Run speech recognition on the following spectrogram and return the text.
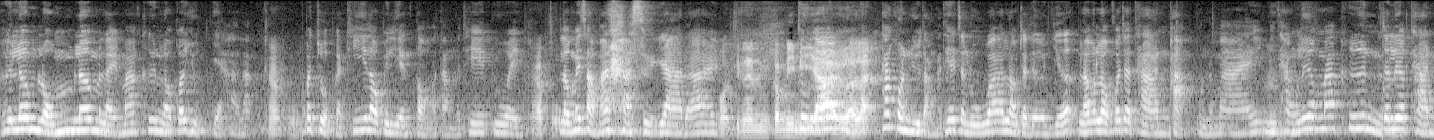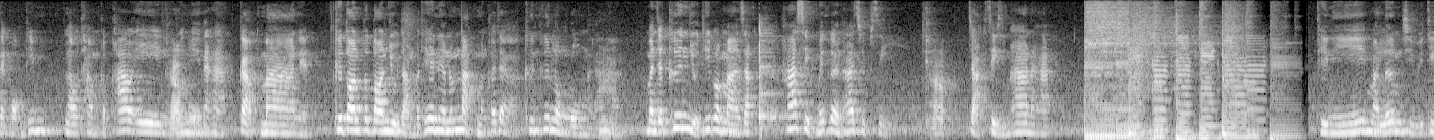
เฮ้ยเริ่มล้มเริ่มอะไรมากขึ้น เราก็หยุดยาละครับผมประจวบกับที่เราไปเรียนต่อต่างประเทศด้วยครับผมเราไม่สามารถหาซื้อยาได้อ๋อที่นั่นก็ไม่ถูมีกยาต้องอยู่แล้วแหละถ้าคนอยู่ต่างประเทศจะรู้ว่าเราจะเดินเยอะ แล้วเราก็จะทานผักผลไม้อืมมีทางเลือกมากขึ้น จะเลือกทานแต่ของที่เราทำกับข้าวเองครับอย่างนี้นะคะ กลับมาเนี่ยคือตอนตอนอยู่ต่างประเทศเนี่ยน้ำหนักมันก็จะขึ้นขึ้นลงลงอะนะคะ มันจะขึ้นอยู่ที่ประมาณสัก 50 ไม่เกิน 54 ครับ จาก 45 นะคะ ทีนี้มาเริ่มชีวิตจ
